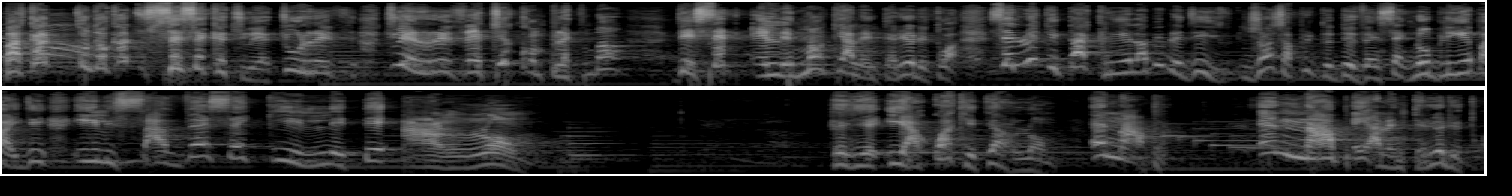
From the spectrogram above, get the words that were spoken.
Parce que quand, tu sais ce que tu es, tu, es revêtu complètement de cet élément qui est à l'intérieur de toi. C'est lui qui t'a créé. La Bible dit, Jean chapitre 2, 25, n'oubliez pas, il dit, il savait ce qu'il était en l'homme. Il y a quoi qui était en l'homme? Un arbre. Un arbre est à l'intérieur de toi.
